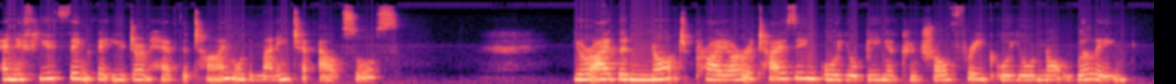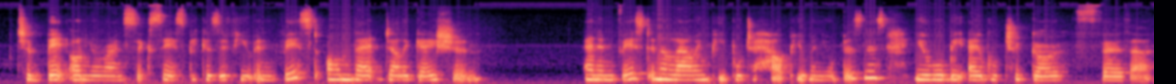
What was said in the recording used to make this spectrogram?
And if you think that you don't have the time or the money to outsource, you're either not prioritizing or you're being a control freak or you're not willing to bet on your own success because if you invest on that delegation and invest in allowing people to help you in your business, you will be able to go further.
